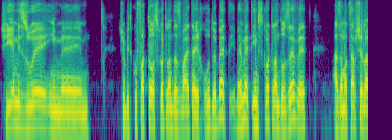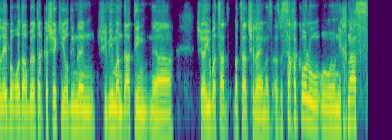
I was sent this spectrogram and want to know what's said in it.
שיהיה מזוהה עם, אה, שבתקופתו סקוטלנד עזבה את האיחוד, וב', באמת, אם סקוטלנד עוזבת, אז המצב של הלייבור עוד הרבה יותר קשה, כי יורדים להם 70 מנדטים מה, שהיו בצד, בצד שלהם. אז, אז בסך הכל הוא, הוא נכנס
